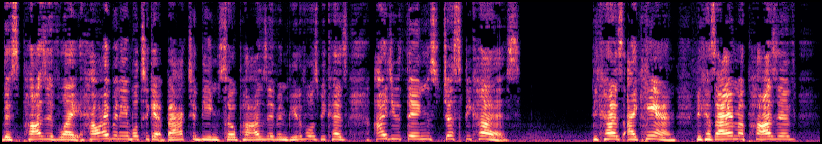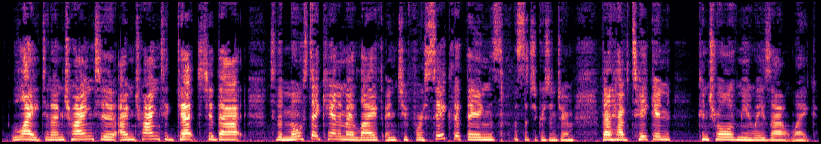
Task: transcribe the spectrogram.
this positive light, how I've been able to get back to being so positive and beautiful is because I do things just because. Because I can, because I am a positive light and I'm trying to I'm trying to get to that to the most I can in my life and to forsake the things, that's such a Christian term, that have taken control of me in ways I don't like.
